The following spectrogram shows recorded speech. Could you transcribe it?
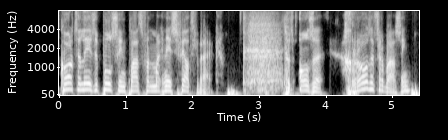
korte laserpulsen in plaats van magnetisch veld gebruiken. Tot onze grote verbazing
